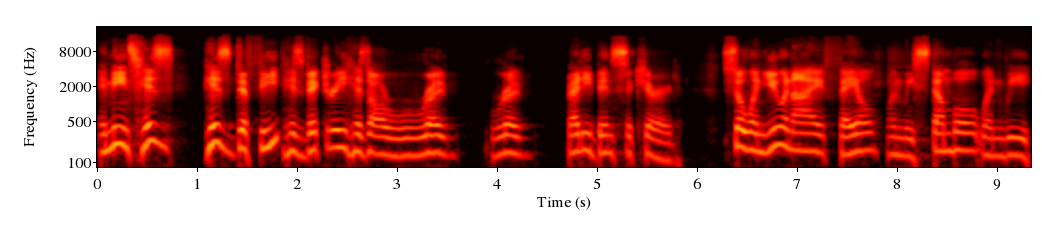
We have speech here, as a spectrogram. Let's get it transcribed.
It means his, his defeat, his victory has already been secured. So when you and I fail, when we stumble, when we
